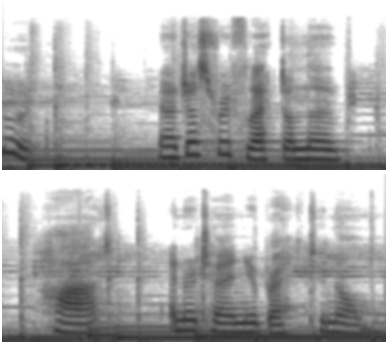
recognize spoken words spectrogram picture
Good. Now just reflect on the heart and return your breath to normal.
